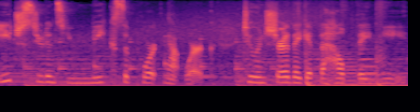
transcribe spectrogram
each student's unique support network to ensure they get the help they need.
